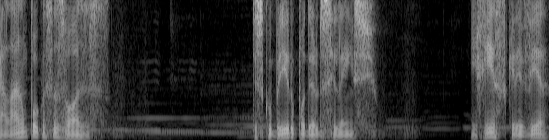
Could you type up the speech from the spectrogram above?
Calar um pouco essas vozes, descobrir o poder do silêncio. E reescrever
